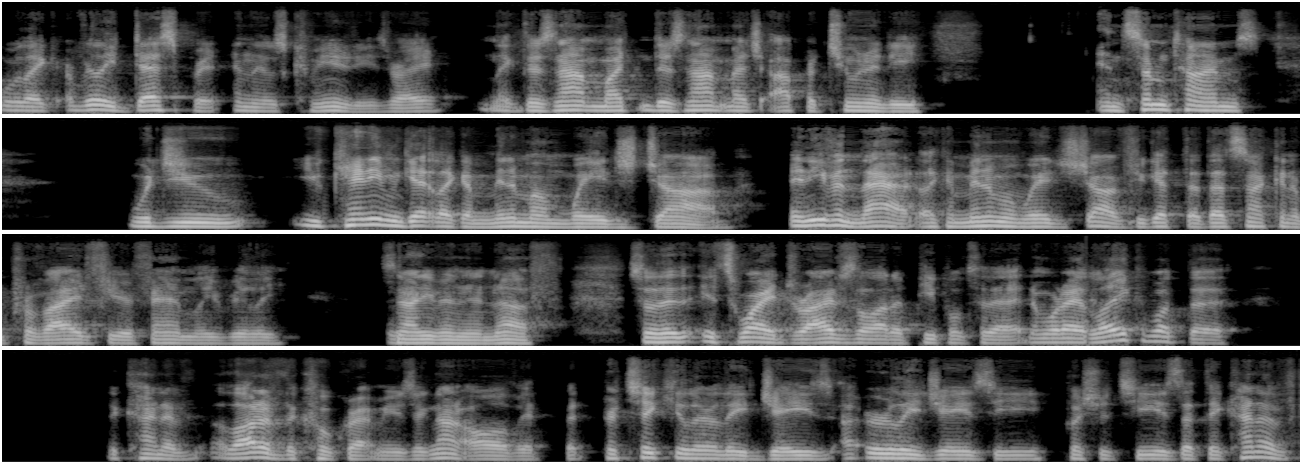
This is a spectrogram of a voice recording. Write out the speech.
were like really desperate in those communities, right? Like there's not much there's not much opportunity, and sometimes would you you can't even get like a minimum wage job, and even that like a minimum wage job, if you get that, that's not going to provide for your family really. It's not even enough. So that it's why it drives a lot of people to that. And what I like about the the kind of a lot of the coke rap music, not all of it, but particularly Jay's early Jay Z, Pusha T, is that they kind of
